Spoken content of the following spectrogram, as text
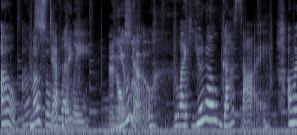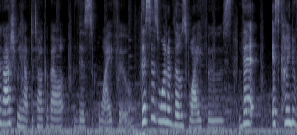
Oh, Oh, most so, like- definitely. And you also know. Like Yuno Gasai. Oh my gosh, we have to talk about this waifu. This is one of those waifus that is kind of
